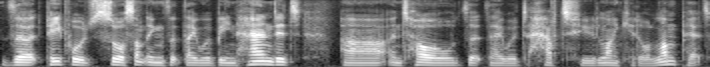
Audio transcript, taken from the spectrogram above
That people saw something that they were being handed uh, and told that they would have to like it or lump it.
